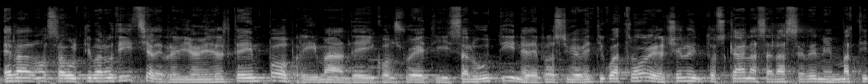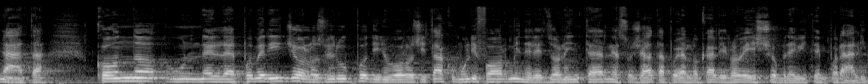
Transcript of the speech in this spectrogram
Era la nostra ultima notizia, le previsioni del tempo, prima dei consueti saluti. Nelle prossime 24 ore il cielo in Toscana sarà sereno in mattinata, con un, nel pomeriggio lo sviluppo di nuvolosità cumuliformi nelle zone interne associata poi a locali rovesci o brevi temporali.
